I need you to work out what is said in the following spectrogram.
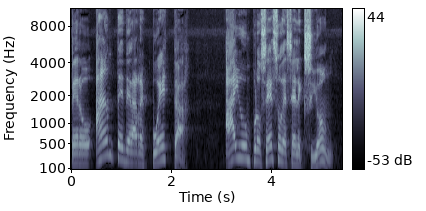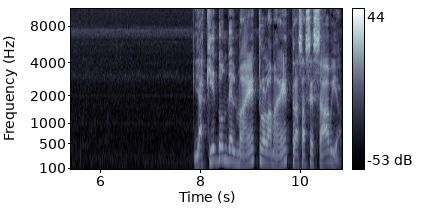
Pero antes de la respuesta hay un proceso de selección. Y aquí es donde el maestro o la maestra se hace sabia.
